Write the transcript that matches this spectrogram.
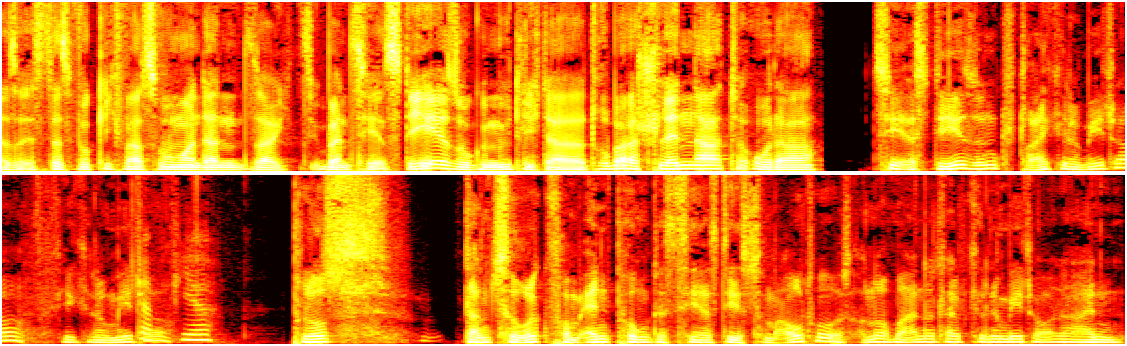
Also ist das wirklich was, wo man dann, sag ich, über ein CSD so gemütlich da drüber schlendert oder? CSD sind drei Kilometer, vier Ich Kilometer. glaube vier. plus dann zurück vom Endpunkt des CSDs zum Auto ist auch nochmal anderthalb Kilometer oder ein,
